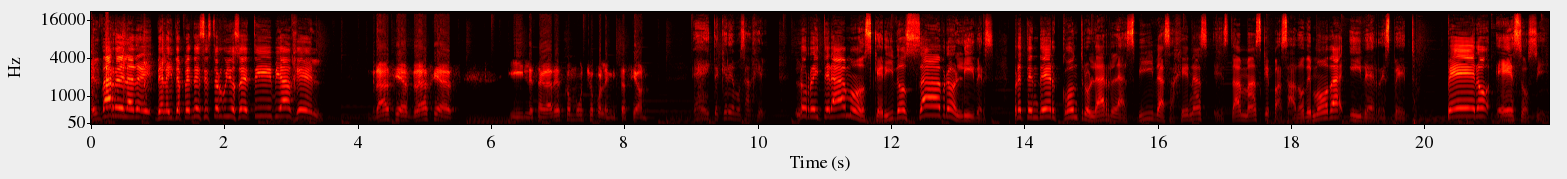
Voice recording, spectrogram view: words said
El barrio de la, de, la independencia está orgulloso de ti, mi ángel. Gracias, gracias. Y les agradezco mucho por la invitación. ¡Ey, te queremos, Ángel! Lo reiteramos, queridos Sabrolivers. Pretender controlar las vidas ajenas está más que pasado de moda y de respeto. Pero eso sí,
